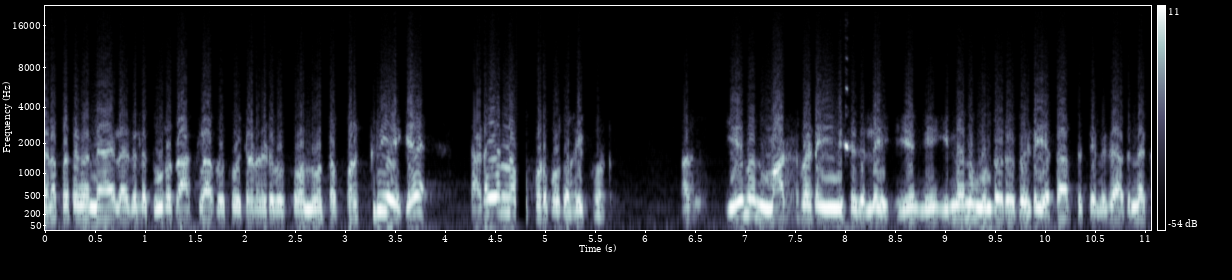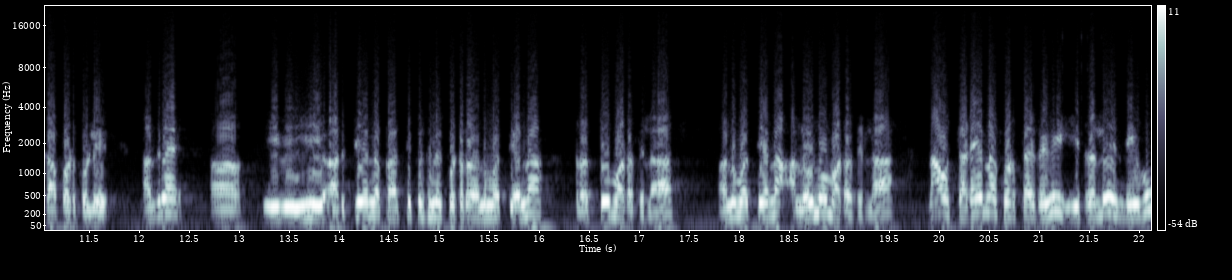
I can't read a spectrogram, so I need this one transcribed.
ಜನಪ್ರತಿನಿಧಿ ನ್ಯಾಯಾಲಯದಲ್ಲಿ ದೂರು ದಾಖಲಾಗಬೇಕು, ವಿಚಾರಣೆ ನಡೀಬೇಕು ಅನ್ನುವಂತ ಪ್ರಕ್ರಿಯೆಗೆ ತಡೆಯನ್ನ ಕೊಡ್ಬೋದು ಹೈಕೋರ್ಟ್. ಏನು ಮಾಡಬೇಡಿ ಈ ವಿಷಯದಲ್ಲಿ, ಏನ್ ಇನ್ನೇನು ಮುಂದುವರಿಬೇಡಿ ಯಥಾಸ್ಥಿತಿ ಏನಿದೆ ಅದನ್ನೇ ಕಾಪಾಡ್ಕೊಳ್ಳಿ. ಅಂದ್ರೆ ಈ ಈ ಅರ್ಜಿಯನ್ನ ಪ್ರಾಸಿಕ್ಯೂಷನ್ ಕೊಟ್ಟಿರೋ ಅನುಮತಿಯನ್ನ ರದ್ದು ಮಾಡೋದಿಲ್ಲ. ಅನುಮತಿಯನ್ನ ಅಲೋನು ಮಾಡೋದಿಲ್ಲ. ನಾವು ತಡೆಯನ್ನ ಕೊಡ್ತಾ ಇದ್ದೀವಿ. ಇದರಲ್ಲಿ ನೀವು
